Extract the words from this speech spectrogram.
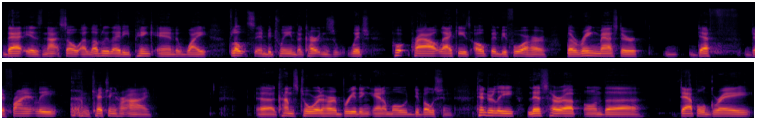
that is not so a lovely lady pink and white floats in between the curtains which proud lackeys open before her. The ringmaster, def- defiantly catching her eye, uh, comes toward her, breathing animal devotion. Tenderly lifts her up on the dapple gray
